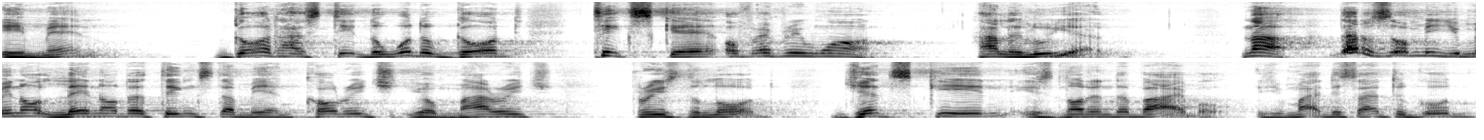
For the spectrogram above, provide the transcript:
Amen. God has, t- the word of God takes care of everyone. Hallelujah. Now, that does not mean you may not learn other things that may encourage your marriage. Praise the Lord. Jet skiing is not in the Bible. You might decide to go,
